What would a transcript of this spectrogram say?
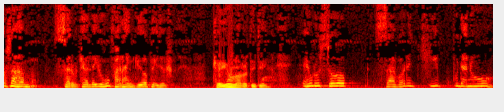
بازم سر و کله اون فرنگی ها پیدا شده. کی اونا رو دیدین؟ امروز صبح سوار جیب بودن و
